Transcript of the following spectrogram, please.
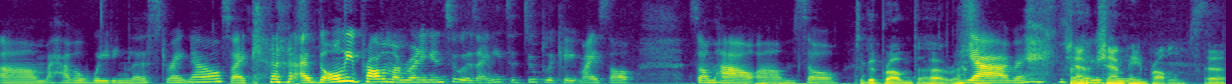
Um, I have a waiting list right now, so I can't. I, the only problem I'm running into is I need to duplicate myself somehow. Um, so It's a good problem to have, right? yeah, right. Cham- champagne problems. Yeah.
